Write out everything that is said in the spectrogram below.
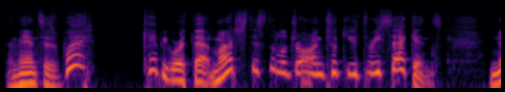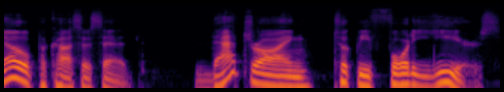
The man says, What? It can't be worth that much. This little drawing took you three seconds. No, Picasso said, That drawing took me 40 years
